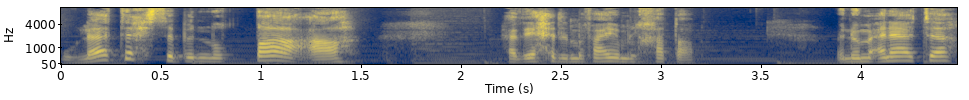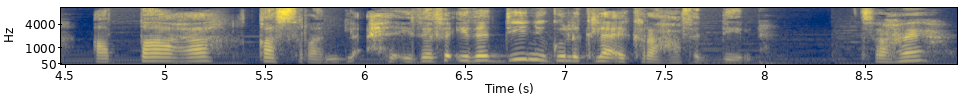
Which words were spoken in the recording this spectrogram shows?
ولا تحسب إن الطاعة هذه أحد المفاهيم الخطأ. إنه معناته الطاعة قصرا. لا إذا إذا الدين يقول لك لا اكراه في الدين. صحيح.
